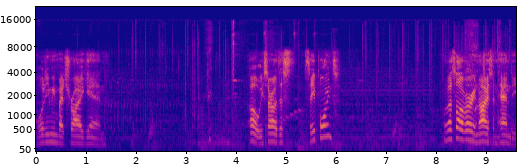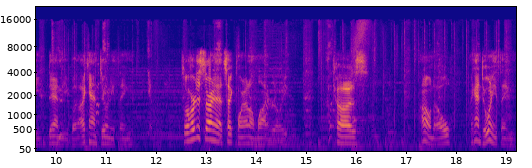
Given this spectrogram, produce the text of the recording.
What do you mean by try again? Oh, we start at this save point? Well, that's all very nice and handy, dandy, but I can't do anything. So if we're just starting at checkpoint, I don't mind, really. Because... I don't know. I can't do anything.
